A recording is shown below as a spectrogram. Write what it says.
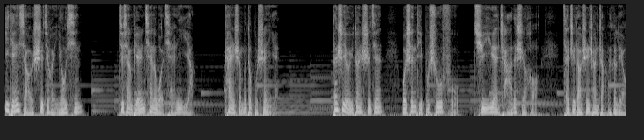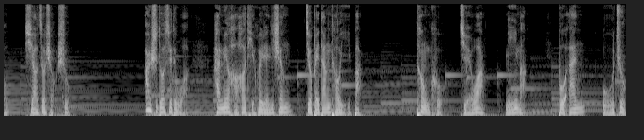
一点小事就很忧心，就像别人欠了我钱一样，看什么都不顺眼。但是有一段时间，我身体不舒服，去医院查的时候，才知道身上长了个瘤，需要做手术。”二十多岁的我，还没有好好体会人生，就被当头一棒。痛苦、绝望、迷茫、不安、无助，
